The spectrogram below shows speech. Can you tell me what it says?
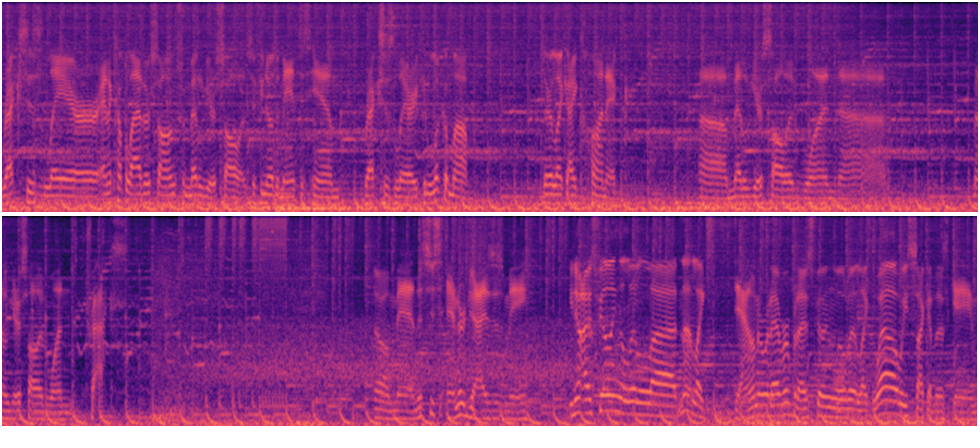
Rex's Lair and a couple other songs from Metal Gear Solid. So if you know the Mantis hymn, Rex's Lair, you can look them up. They're like iconic uh, Metal Gear Solid 1 uh, Metal Gear Solid 1 tracks. Oh man, this just energizes me. You know, I was feeling a little, uh, not like down or whatever, but I was feeling a little bit like, well, we suck at this game.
